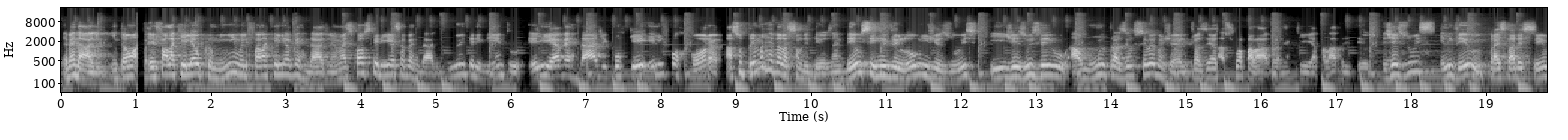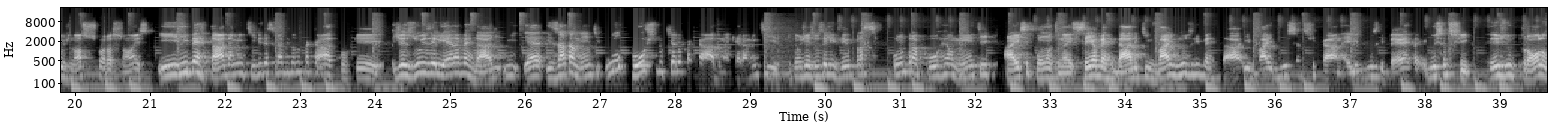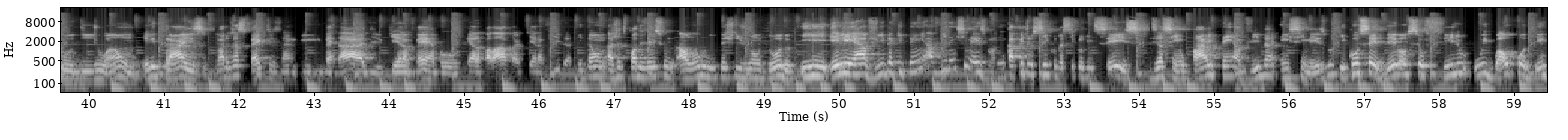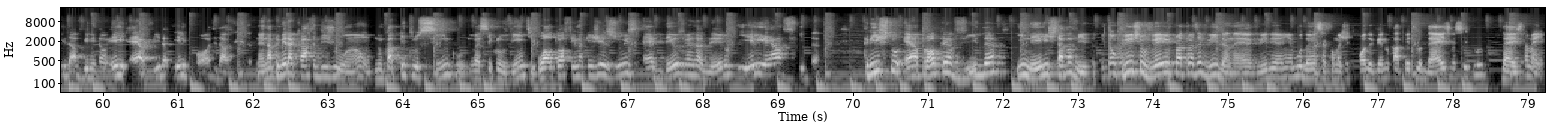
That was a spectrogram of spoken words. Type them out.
É verdade. Então, ele fala que ele é o caminho, ele fala que ele é a verdade, né? Mas qual seria essa verdade? No meu entendimento, ele é a verdade porque ele incorpora a suprema revelação de Deus, né? Deus se revelou em Jesus e Jesus veio ao mundo trazer o seu evangelho, trazer a sua palavra, né? Que é a palavra de Deus. Jesus, ele veio para esclarecer os nossos corações e libertar da mentira e da escravidão do pecado, porque Jesus, ele era a verdade e é exatamente o oposto do que era o pecado, né? Que era a mentira. Então, Jesus Jesus ele veio para contrapor realmente a esse ponto, né? Ser a verdade que vai nos libertar e vai nos santificar, né? Ele nos liberta e nos santifica. Desde o prólogo de João, ele traz vários aspectos, né? Em verdade, que era verbo, que era palavra, que era vida. Então, a gente pode ver isso ao longo do texto de João todo. E ele é a vida que tem a vida em si mesmo. No capítulo 5, versículo 26, diz assim: O Pai tem a vida em si mesmo e concedeu ao seu filho o igual poder de dar vida. Então, ele é a vida e ele pode dar vida. Né? Na primeira carta de João, no capítulo 5, no versículo 20, o autor afirma que Jesus é Deus verdadeiro e ele é a vida. Cristo é a própria vida e nele estava a vida. Então Cristo veio para trazer vida, né? Vida em abundância, como a gente pode ver no capítulo 10, versículo 10 também.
